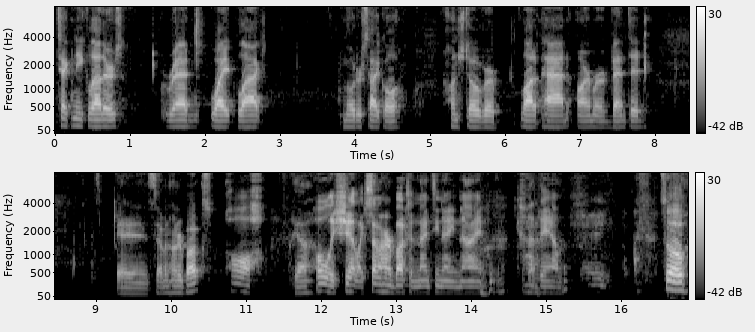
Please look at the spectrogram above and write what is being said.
Technique leathers, red, white, black, motorcycle, hunched over, a lot of pad, armor, vented, and 700 bucks. Oh, Yeah. holy shit! Like seven hundred bucks in nineteen ninety nine. God damn. So,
